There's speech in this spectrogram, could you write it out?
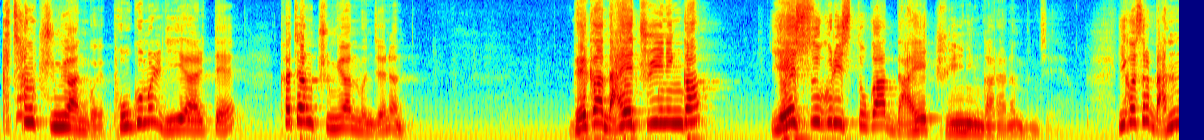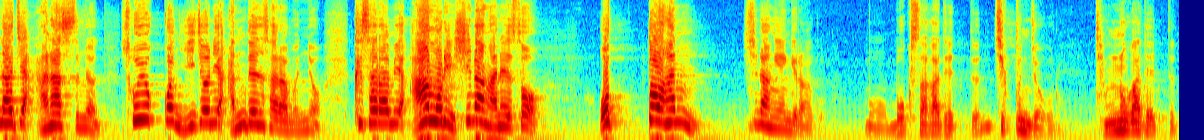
가장 중요한 거예요. 복음을 이해할 때 가장 중요한 문제는 내가 나의 주인인가? 예수 그리스도가 나의 주인인가라는 문제예요. 이것을 만나지 않았으면 소유권 이전이 안 된 사람은요 그 사람이 아무리 신앙 안에서 어떠한 신앙행위라고 뭐 목사가 됐든 직분적으로 장로가 됐든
